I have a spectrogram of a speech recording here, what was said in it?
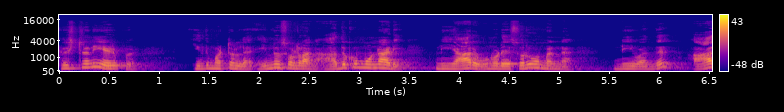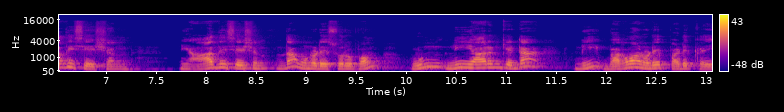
கிருஷ்ணனையும் எழுப்பு. இது மட்டும் இல்லை இன்னும் சொல்கிறாங்க அதுக்கு முன்னாடி நீ யார்? உன்னுடைய சொரூபம் என்ன? நீ வந்து ஆதிசேஷன். நீ ஆதிசேஷன் தான் உன்னுடைய சொரூபம். உன் நீ யாருன்னு கேட்டால் நீ பகவானுடைய படுக்கை.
